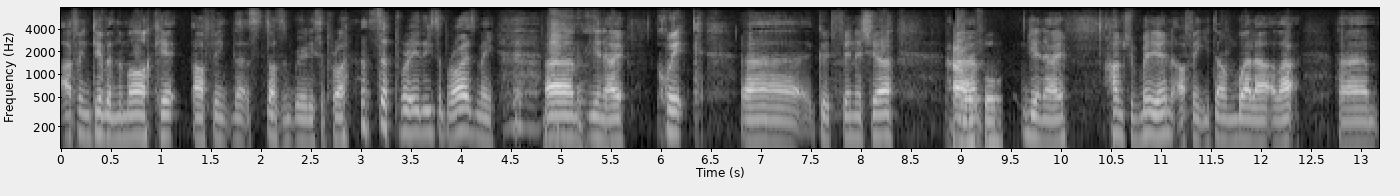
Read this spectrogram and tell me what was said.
I think given the market, I think that doesn't really surprise really surprise me. Um, you know, quick, uh, good finisher. Powerful. Um, you know, hundred million. I think you've done well out of that. Um,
